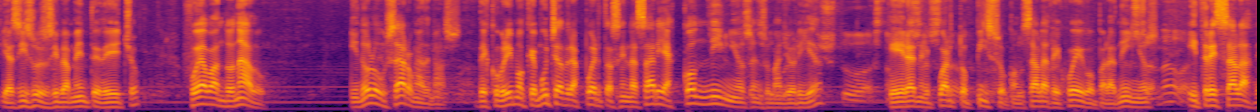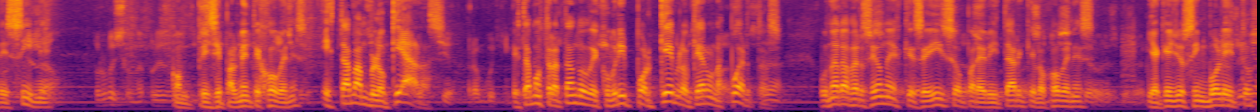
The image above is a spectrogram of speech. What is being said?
y así sucesivamente de hecho, fue abandonado. Y no lo usaron además. Descubrimos que muchas de las puertas en las áreas con niños en su mayoría, que era en el cuarto piso con salas de juego para niños y tres salas de cine, con principalmente jóvenes, estaban bloqueadas. Estamos tratando de descubrir por qué bloquearon las puertas. Una de las versiones que se hizo para evitar que los jóvenes y aquellos sin boletos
